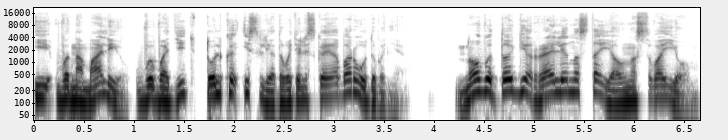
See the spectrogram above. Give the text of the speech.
и в аномалию выводить только исследовательское оборудование. Но в итоге Райли настоял на своем.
